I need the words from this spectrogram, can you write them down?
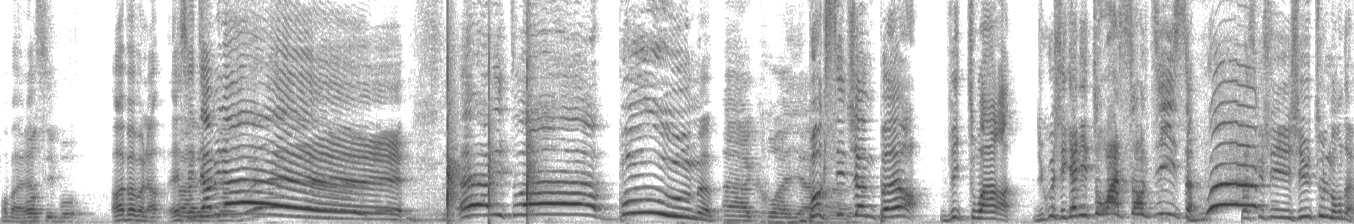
Oh bah là. Oh c'est beau. Ah bah voilà, et c'est terminé Et la victoire Boum Incroyable. Boxy Jumper, victoire. Du coup, j'ai gagné 310 Parce que j'ai eu tout le monde.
